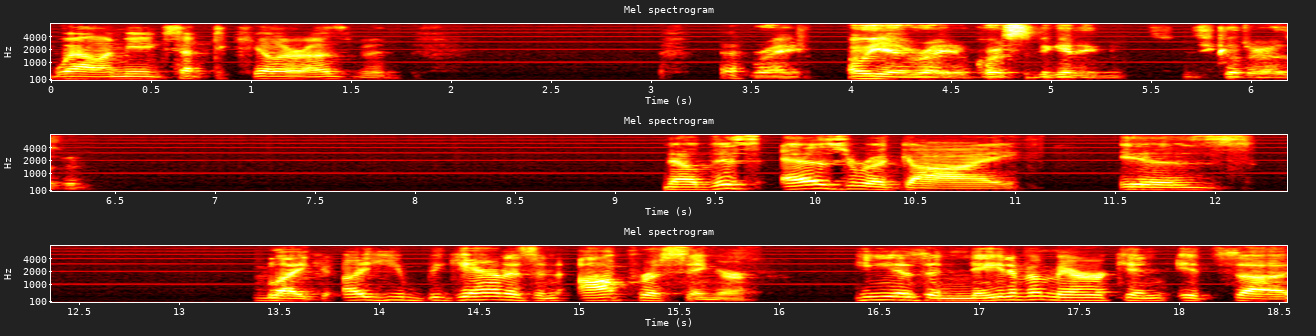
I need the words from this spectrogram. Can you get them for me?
Well, I mean, except to kill her husband. Right. Oh, yeah, right. Of course, the beginning. She killed her husband. Now, this Ezra guy is like uh, he began as an opera singer. He is a Native American. It's uh,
